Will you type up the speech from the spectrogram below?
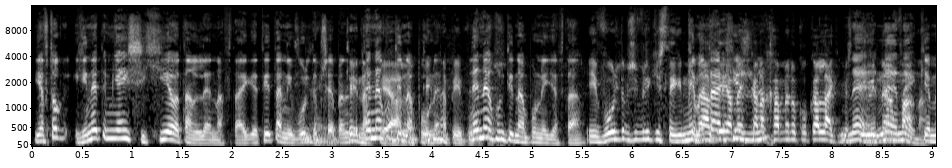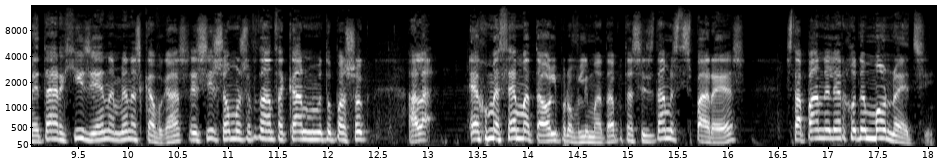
γι' αυτό γίνεται μια ησυχία όταν λένε αυτά. Γιατί ήταν η βούλτεψη Ναι, έπαιρνε. τι Δεν να πει έχουν τι άλλο, να τι πούνε. να πει η Δεν βούλτεψη. έχουν τι να πούνε γι' αυτά. Η βούλτεψη βρήκε στιγμή Και να μετά δει άμα έχει αρχίζουν- κανένα χαμένο κοκαλάκι μες Ναι, στη ναι, Νέα ναι. Φάμα. Και μετά αρχίζει ένα με ένα καυγά. Εσείς όμως αυτά θα κάνουμε με το Πασόκ. Αλλά έχουμε θέματα όλοι προβλήματα που τα συζητάμε στις παρέες. Στα πάνελ έρχονται μόνο έτσι.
